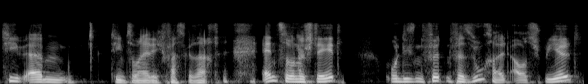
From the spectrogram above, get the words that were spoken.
Team, ähm, Teamzone hätte ich fast gesagt, Endzone steht und diesen vierten Versuch halt ausspielt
